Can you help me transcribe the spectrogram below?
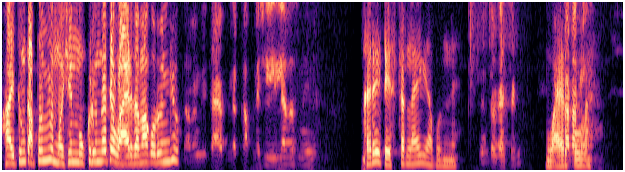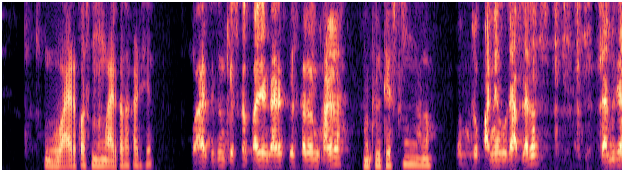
हा इथून कापून घेऊ. मशीन मोकळून जाते. वायर जमा करून घेऊ. कारण की काय आपल्या कापल्याशिवाय इलाजच नाही ना. खरे टेस्टरला आहे की आपण? नाही नंतर काय वायर तू वायर कस मग वायर कसा काढशील? बाहेर तिथून पेसकत पाहिजे डायरेक्ट पेसका जाऊन काढला. मग तुला टेस्ट झालं मग तो पाणी कुठे आपल्याला त्याबी त्या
